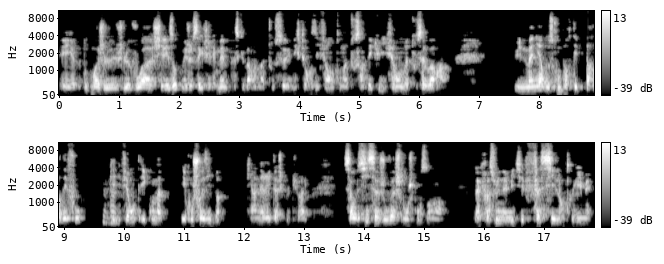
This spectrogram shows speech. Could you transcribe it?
Et euh, donc moi, je, je, le vois chez les autres, mais je sais que j'ai les mêmes parce que bah, on a tous une expérience différente, on a tous un vécu différent, on va tous avoir une manière de se comporter par défaut qui est mhm. différente et qu'on a et qu'on choisit pas, qui est un héritage culturel. Ça aussi, ça joue vachement, je pense, dans la création d'une amitié facile entre guillemets.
